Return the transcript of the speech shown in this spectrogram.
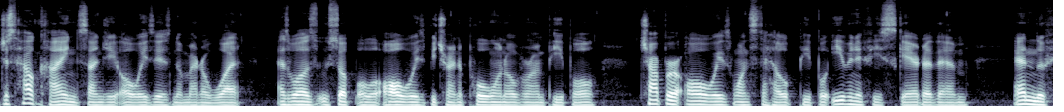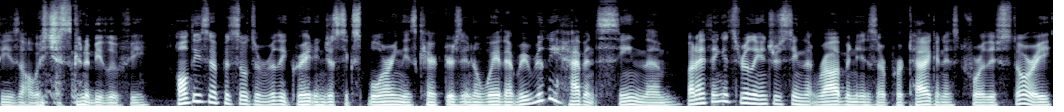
just how kind Sanji always is no matter what, as well as Usopp will always be trying to pull one over on people. Chopper always wants to help people even if he's scared of them, and Luffy is always just gonna be Luffy. All these episodes are really great in just exploring these characters in a way that we really haven't seen them, but I think it's really interesting that Robin is our protagonist for this story,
